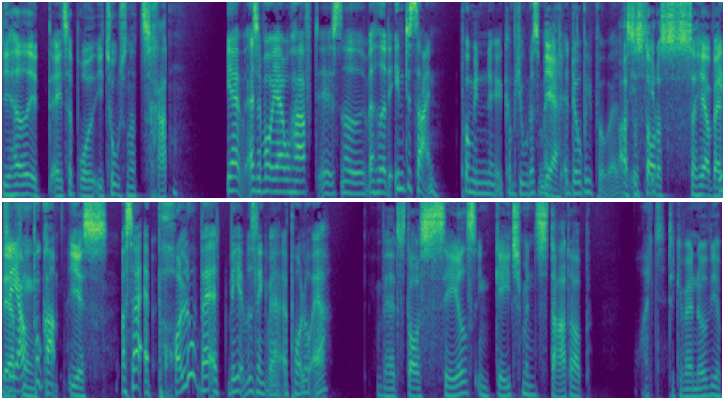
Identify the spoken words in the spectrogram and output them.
De havde et databrud i 2013. Ja, altså hvor jeg jo har haft øh, sådan noget, hvad hedder det, InDesign på min øh, computer, som er Ja. Adobe på. Altså, Og så et, står der så her, hvad et det er for nogle... layout-program. Yes. Og så Apollo, hvad er, hvad- jeg ved slet ikke, hvad Apollo er. Hvad det står Sales Engagement Startup. What? Det kan være noget, vi har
